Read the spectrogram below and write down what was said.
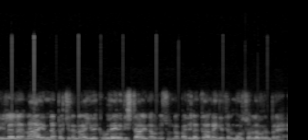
இல்ல இல்ல நான் என்ன பிரச்சனைனா இதுக்கு உதயநிதி ஸ்டாலின் அவர்கள் சொன்ன பதிலை தான் நான் இங்க திரும்பவும் சொல்ல விரும்புறேன்.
